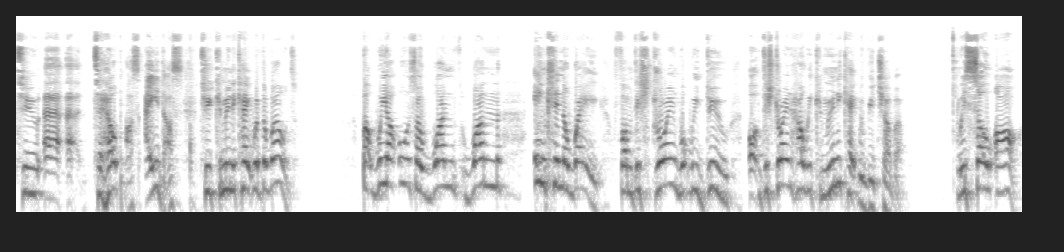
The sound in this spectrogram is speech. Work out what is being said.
to uh, uh, to help us, aid us to communicate with the world. But we are also one one inkling away from destroying what we do or destroying how we communicate with each other. We so are.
